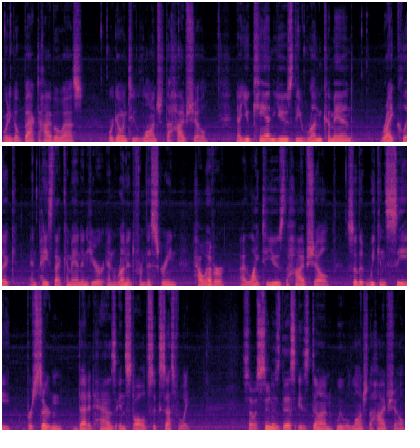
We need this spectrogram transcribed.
We're going to go back to Hive OS. We're going to launch the Hive shell. Now you can use the run command, right click and paste that command in here and run it from this screen. However, I like to use the Hive shell so that we can see for certain that it has installed successfully. So as soon as this is done, we will launch the Hive shell,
